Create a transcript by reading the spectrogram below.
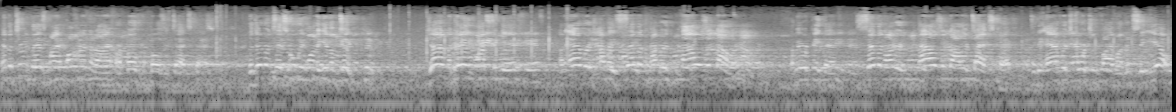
And the truth is, my opponent and I are both proposing tax cuts. The difference is who we want to give them to. John McCain wants to give an average of a $700,000 let me repeat that, $700,000 tax cut to the average Fortune 500 CEO.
